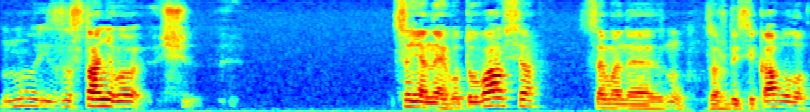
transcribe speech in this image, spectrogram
Ну, і з останнього це я не готувався. Це мене ну, завжди цікавило.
